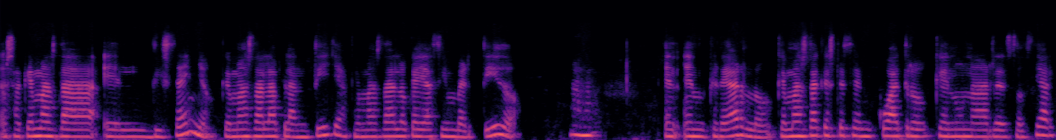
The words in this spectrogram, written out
O sea, ¿qué más da el diseño? ¿Qué más da la plantilla? ¿Qué más da lo que hayas invertido? En, crearlo, que más da que estés en cuatro que en una red social.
